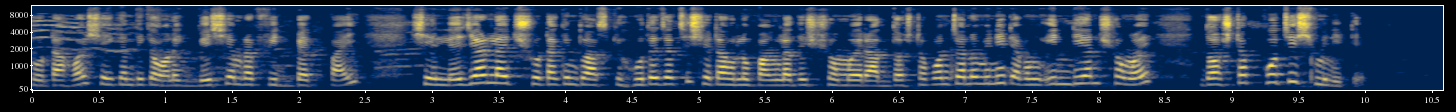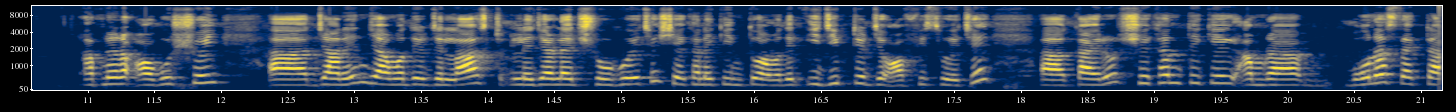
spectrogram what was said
শোটা হয় সেইখান থেকে অনেক বেশি আমরা ফিডব্যাক পাই। সেই লেজার লাইট শোটা কিন্তু আজকে হতে যাচ্ছে, সেটা হলো বাংলাদেশ সময় রাত দশটা পঞ্চান্ন মিনিট এবং ইন্ডিয়ান সময় দশটা পঁচিশ মিনিটে। আপনারা অবশ্যই জানেন যে আমাদের যে লাস্ট লেজার লাইট শো হয়েছে, সেখানে কিন্তু আমাদের ইজিপ্টের যে অফিস হয়েছে কায়রোর, সেখান থেকে আমরা বোনাস একটা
